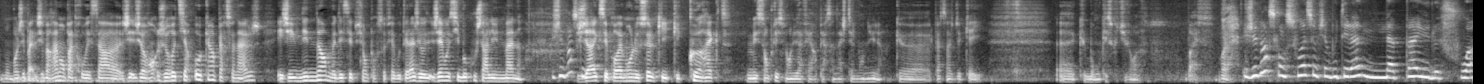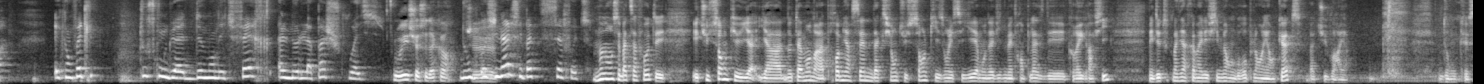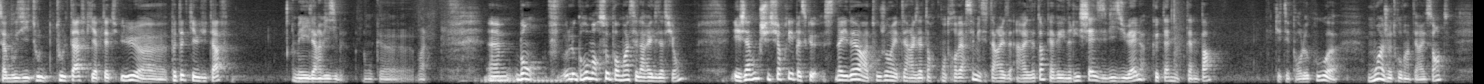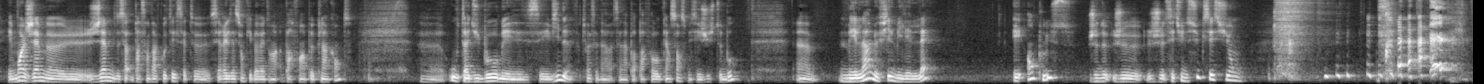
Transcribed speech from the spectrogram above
Bon, moi j'ai pas, j'ai vraiment pas trouvé ça. j'ai- Je, retire aucun personnage et j'ai une énorme déception pour Sofia Boutella. J'ai- J'aime aussi beaucoup Charlie Hunman. Je pense que dirais que c'est probablement le seul qui, qui est correct, mais sans plus. Mais on lui a fait un personnage tellement nul que euh, le personnage de Kay. Euh, que bon, qu'est-ce que tu veux? Bref, voilà. Je pense qu'en soi, Sofia Boutella n'a pas eu le choix. Et qu'en fait, tout ce qu'on lui a demandé de faire, elle ne l'a pas choisi. Oui, je suis assez d'accord. Donc Je- au final, c'est pas de sa faute. Non, non, c'est pas de sa faute. Et, et tu sens qu'il y y a, notamment dans la première scène d'action, tu sens qu'ils ont essayé, à mon avis, de mettre en place des chorégraphies. Mais de toute manière, comme elle est filmée en gros plan et en cut, bah tu vois rien. Donc ça bousille tout le, tout le taf qu'il y a peut-être eu. euh, peut-être qu'il y a eu du taf, mais il est invisible. Donc euh, voilà. Euh, bon, le gros morceau pour moi, c'est la réalisation. Et j'avoue que je suis surpris parce que Snyder a toujours été un réalisateur controversé, mais c'est un, réalisa- un réalisateur qui avait une richesse visuelle que t'aimes ou que t'aimes pas, qui était pour le coup, euh, moi je trouve intéressante. Et moi j'aime, euh, j'aime de, par certains côtés cette, euh, ces réalisations qui peuvent être parfois un peu clinquantes, euh, où t'as du beau mais c'est vide. Tu vois, ça n'a, ça n'a pas parfois aucun sens, mais c'est juste beau. Euh, mais là, le film il est laid Et en plus, je ne, je, je, c'est une succession.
